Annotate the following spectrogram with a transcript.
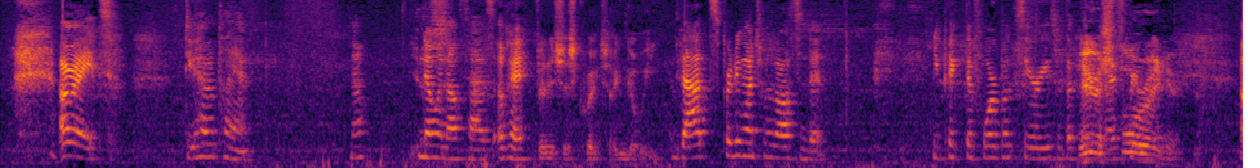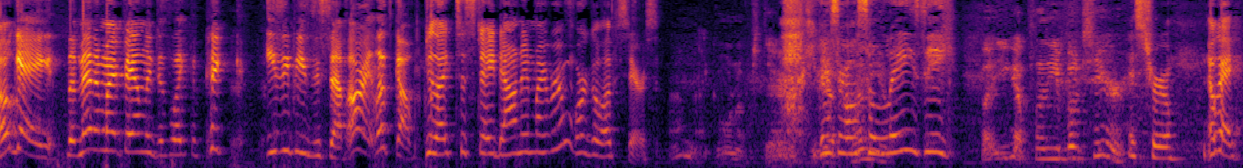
All right. Do you have a plan? No. Yes. No one else has. Okay. Finish this quick so I can go eat. That's pretty much what Austin did. He picked a four book series with a pick Here's four right here. Okay, the men in my family just like to pick easy peasy stuff. All right, let's go. Do you like to stay down in my room or go upstairs? I'm not going upstairs. Ah, you guys are all so of- lazy. But you got plenty of books here. It's true. Okay.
